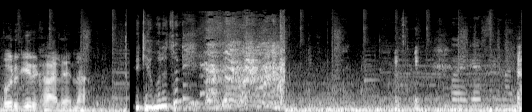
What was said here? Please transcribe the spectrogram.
बुर्गिर खा लेना। क्या इसमें।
